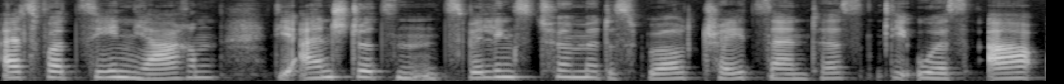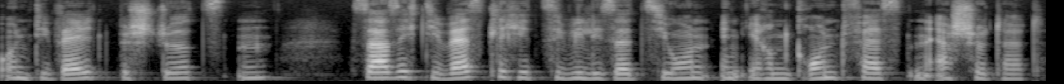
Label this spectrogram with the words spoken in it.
Als vor zehn Jahren die einstürzenden Zwillingstürme des World Trade Centers die USA und die Welt bestürzten, sah sich die westliche Zivilisation in ihren Grundfesten erschüttert.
